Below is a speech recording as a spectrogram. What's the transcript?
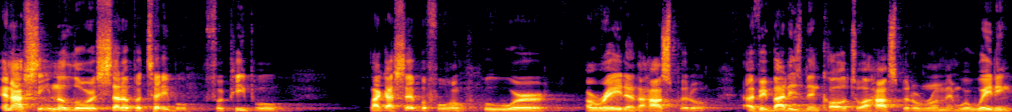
And I've seen the Lord set up a table for people, like I said before, who were arrayed at a hospital, everybody's been called to a hospital room and we're waiting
